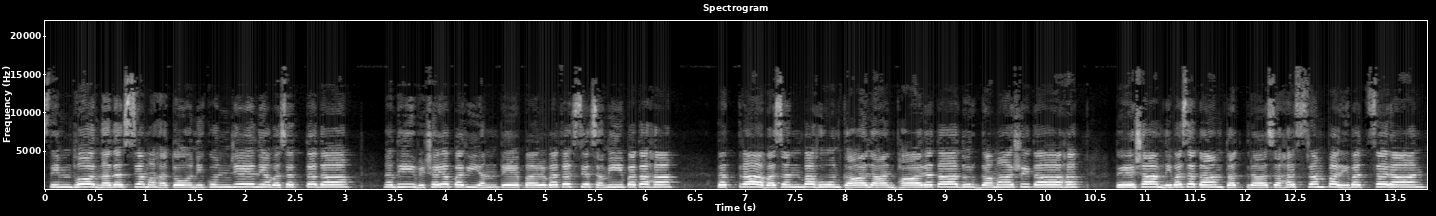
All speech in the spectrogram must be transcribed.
सिन्धोर्नदस्य महतो निकुञ्जे न्यवसत्तदा नदी विषयपर्यन्ते पर्वतस्य समीपतः। तत्रावसन् बहून् कालान् भारता दुर्गमाश्रिताः। तेषाम् निवसताम् तत्र सहस्रम् परिवत्सरान्।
